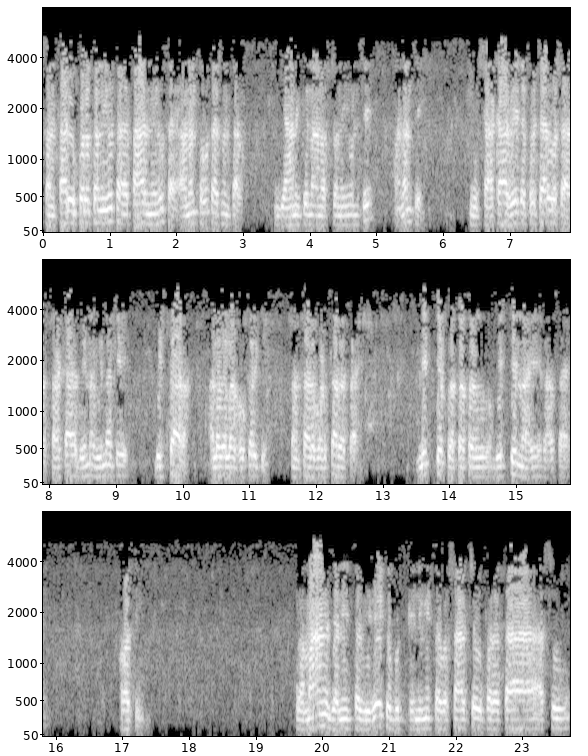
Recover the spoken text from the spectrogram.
संसार उपरत नहीं होता है, पार नहीं होता है, अनंत होता है संसार। ज्ञान के नाम नष्ट नहीं होने से अनंत है। शाखा, भेद, प्रचार वसा शाखा, भिन्न भिन्न के विस्तार अलग अलग होकर के संसार बढ़ता रहता है। नित्य प्रकट विस्तीर्ण रहता है। ही प्रमाण जनित विवेक बुद्धि निमित्त अवसाच उपरतासु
